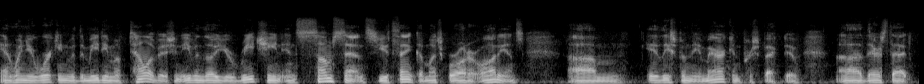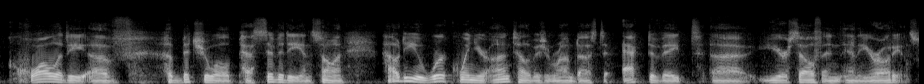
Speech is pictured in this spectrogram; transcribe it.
And when you're working with the medium of television, even though you're reaching, in some sense, you think a much broader audience. Um, at least from the American perspective, uh, there's that quality of habitual passivity and so on. How do you work when you're on television, Ram Dass, to activate uh, yourself and, and your audience?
